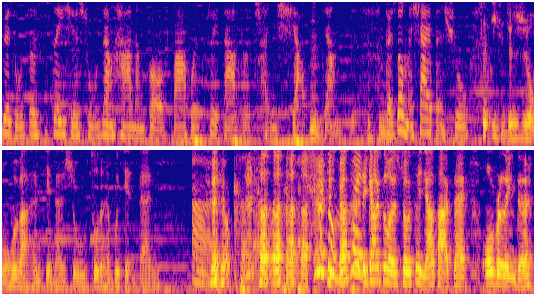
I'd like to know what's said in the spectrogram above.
阅读这这一些书，让它能够发挥最大的成效，嗯，这样子，嗯、对，所以，我们下一本书，这意思就是说，我们会把很简单的书做的很不简单。呃，有可能，有可能。但是我们会，你刚刚这么说，所以你要把在 Oberlin 的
